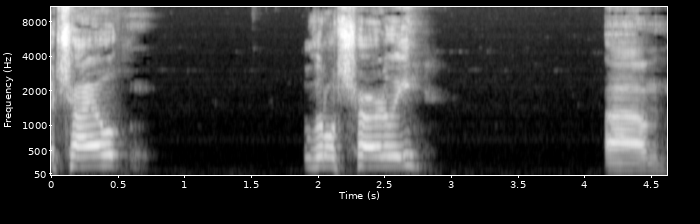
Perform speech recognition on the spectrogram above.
a child little Charlie um,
